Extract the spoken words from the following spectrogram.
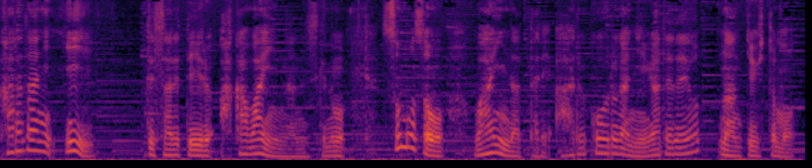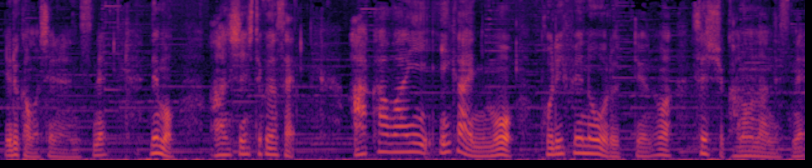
体にいいってされている赤ワインなんですけどもそもそもワインだったりアルコールが苦手だよなんていう人もいるかもしれないんですね。でも安心してください。赤ワイン以外にもポリフェノールっていうのは摂取可能なんですね。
